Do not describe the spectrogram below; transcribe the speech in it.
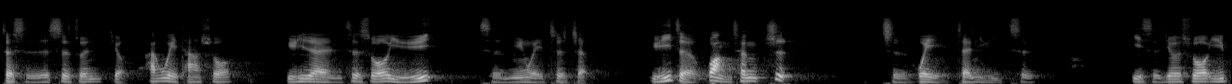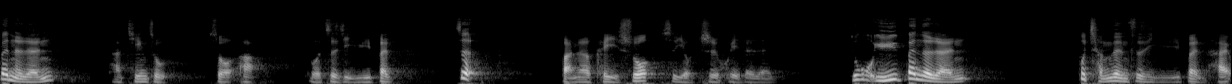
这时，世尊就安慰他说：“愚人之所愚，此名为智者。愚者妄称智，此谓真愚痴。”意思就是说，愚笨的人，他清楚说啊，我自己愚笨，这。反而可以说是有智慧的人。如果愚笨的人不承认自己愚笨，还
